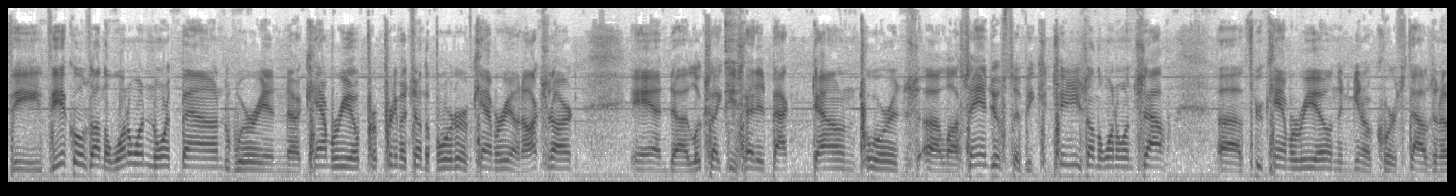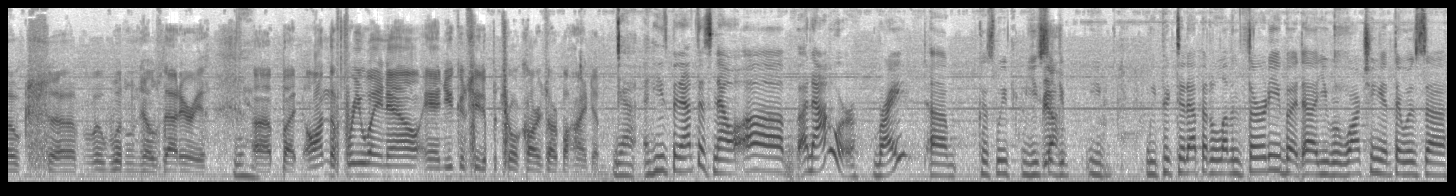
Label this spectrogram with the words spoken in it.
the vehicles on the 101 northbound, we're in uh, Camarillo, pr- pretty much on the border of Camarillo and Oxnard. And uh, looks like he's headed back down towards uh, Los Angeles. If he continues on the 101 south, uh, through Camarillo, and then you know, of course, Thousand Oaks, uh, Woodland Hills, that area. Yeah. Uh, but on the freeway now, and you can see the patrol cars are behind him. Yeah, and he's been at this now uh, an hour, right? Because um, we, you said yeah. you, you, we picked it up at 11:30, but uh, you were watching it. There was uh,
